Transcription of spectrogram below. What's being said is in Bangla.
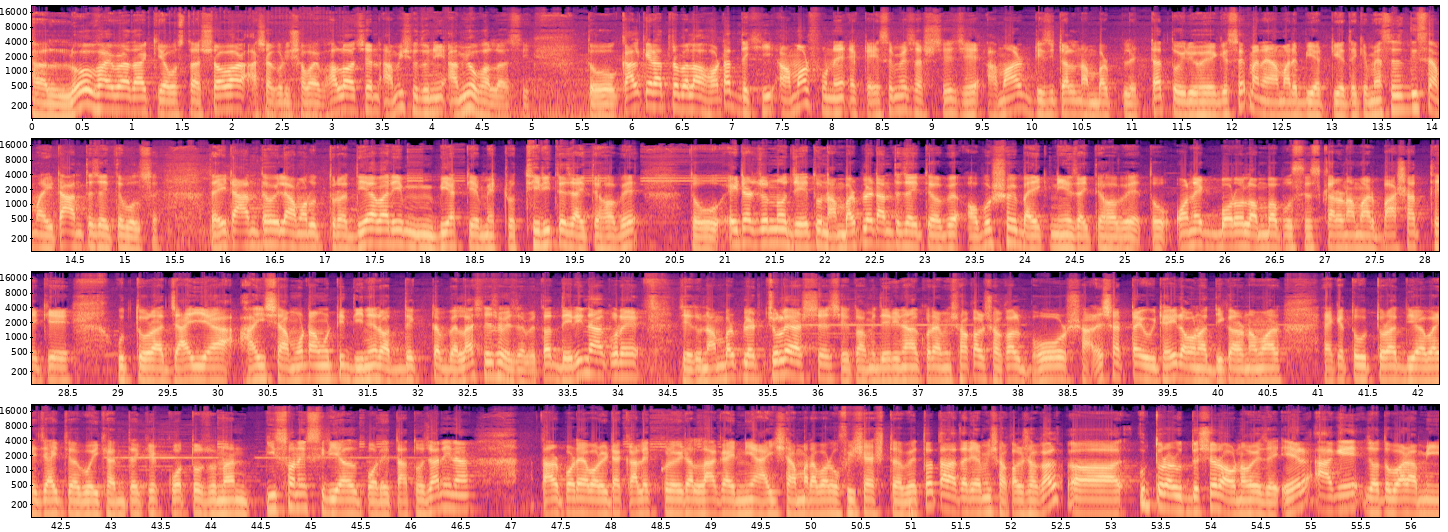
হ্যালো ভাই ব্রাদার, কী অবস্থা সবার? আশা করি সবাই ভালো আছেন। আমি শুধু নি আমিও ভালো আছি। তো কালকে রাত্রবেলা হঠাৎ দেখি আমার ফোনে একটা এস এম এস আসছে যে আমার ডিজিটাল নাম্বার প্লেটটা তৈরি হয়ে গেছে। মানে আমার বিআরটিএ থেকে মেসেজ দিছে, আমার এটা আনতে যাইতে বলছে। তো এইটা আনতে হইলে আমার উত্তরা দিয়াবাড়ি বিআরটিএ মেট্রো থ্রিতে যাইতে হবে। তো এটার জন্য যেহেতু নাম্বার প্লেট আনতে যাইতে হবে, অবশ্যই বাইক নিয়ে যাইতে হবে। তো অনেক বড় লম্বা প্রসেস কারণ আমার বাসার থেকে উত্তরা যাইয়া হাইসা মোটামুটি দিনের অর্ধেকটা বেলা শেষ হয়ে যাবে। তো দেরি না করে যেহেতু নাম্বার প্লেট চলে আসছে, সেহেতু আমি দেরি না করে আমি সকাল সকাল ভোর সাড়ে সাতটায় উঠাই রওনা দিই, কারণ আমার একে তো উত্তরা দিয়া বাড়ি যাইতে হবে ওইখান থেকে কতজনান পিছনে সিরিয়াল পড়ে তা তো জানি না। তারপরে আবার ওইটা কালেক্ট করে ওইটা লাগাই, নিয়ে আইসা আমার আবার অফিসে আসতে হবে। তো তাড়াতাড়ি আমি সকাল সকাল উত্তরার উদ্দেশ্যে রওনা হয়ে যাই। এর আগে যতবার আমি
